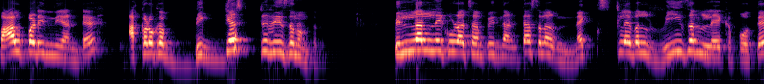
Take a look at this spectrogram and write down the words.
పాల్పడింది అంటే అక్కడ ఒక బిగ్గెస్ట్ రీజన్ ఉంటుంది. పిల్లల్ని కూడా చంపిందంటే అసలు నెక్స్ట్ లెవెల్ రీజన్ లేకపోతే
